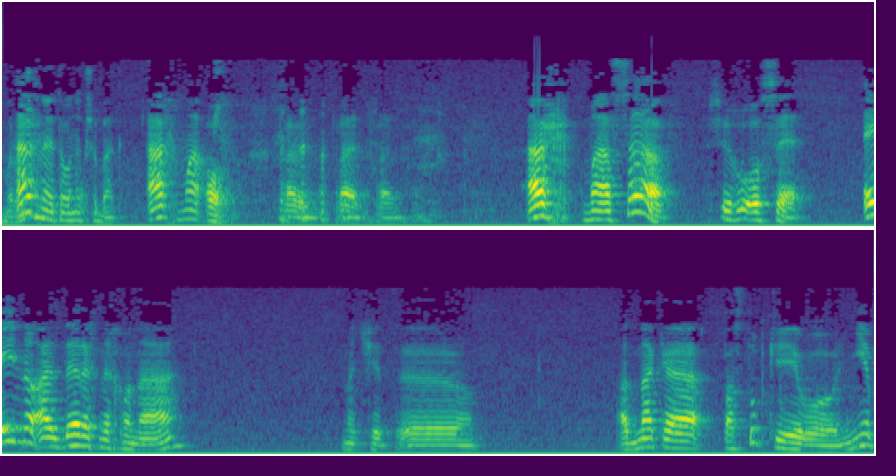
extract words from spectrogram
Мороженое это он шаббат. Ахма, о, правильно, правильно, правильно. Ах маасав шигу осе, эйно аль дерех нехона, значит, э, однако поступки его не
